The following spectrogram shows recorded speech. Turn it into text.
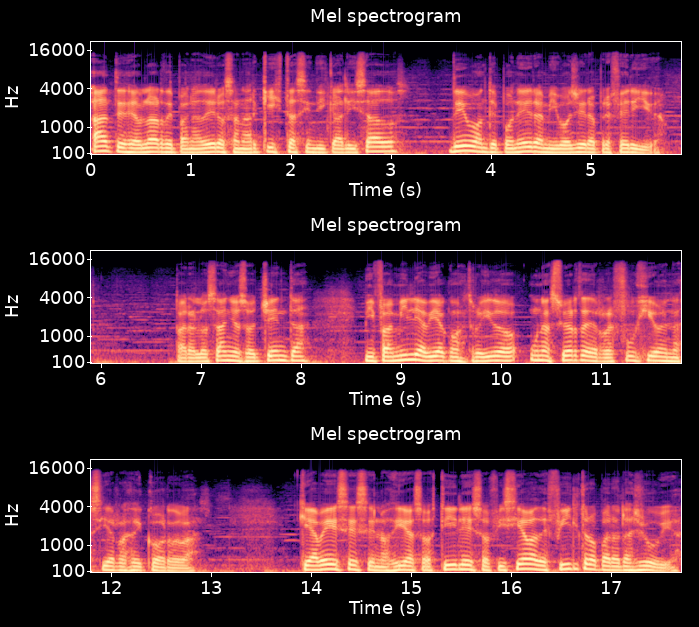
Antes de hablar de panaderos anarquistas sindicalizados, debo anteponer a mi bollera preferida. Para los años 80, mi familia había construido una suerte de refugio en las sierras de Córdoba, que a veces en los días hostiles oficiaba de filtro para las lluvias.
